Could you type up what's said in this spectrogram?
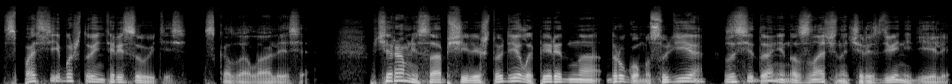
Спасибо, что интересуетесь, сказала Олеся. Вчера мне сообщили, что дело передано другому судье, заседание назначено через две недели.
